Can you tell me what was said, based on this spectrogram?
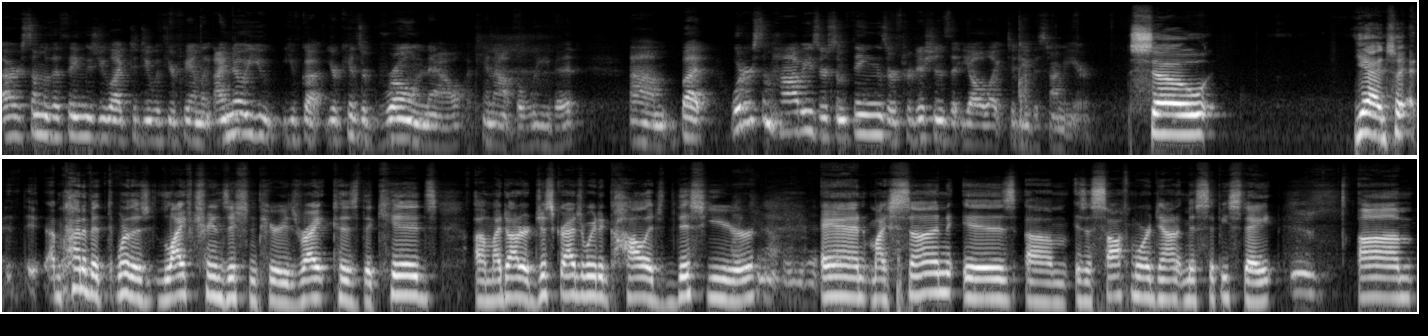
are some of the things you like to do with your family? I know you you've got your kids are grown now. I cannot believe it. Um, but what are some hobbies or some things or traditions that y'all like to do this time of year? So, yeah, and so uh, I'm kind of at one of those life transition periods, right? Because the kids, uh, my daughter just graduated college this year. Cannot believe it. and my son is um, is a sophomore down at Mississippi State, Mm. Um,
